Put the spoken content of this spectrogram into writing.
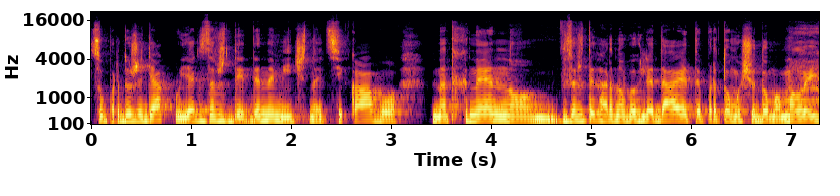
Супер, дуже дякую. Як завжди, динамічно, цікаво, натхненно, завжди гарно виглядаєте, при тому, що вдома малий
